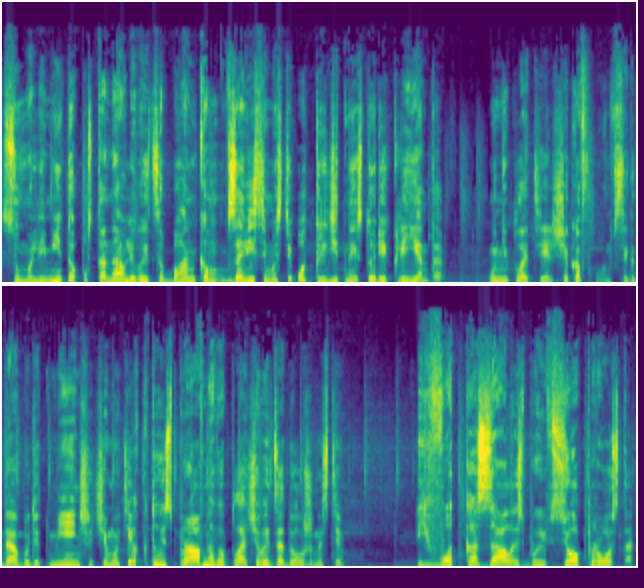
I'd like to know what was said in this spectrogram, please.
Сумма лимита устанавливается банком в зависимости от кредитной истории клиента. У неплательщиков он всегда будет меньше, чем у тех, кто исправно выплачивает задолженности. И вот, казалось бы, все просто.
